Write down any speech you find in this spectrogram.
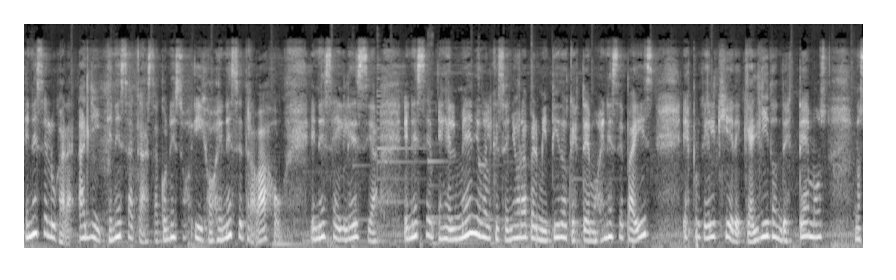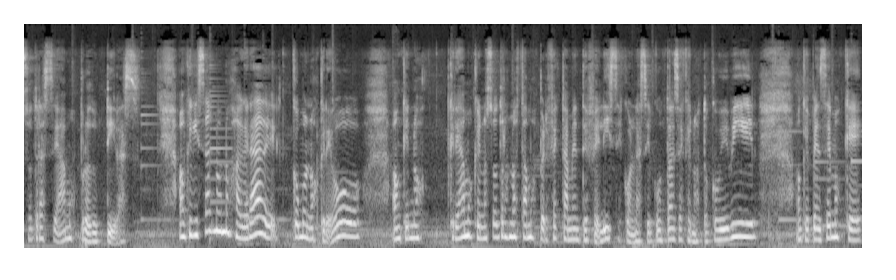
En ese lugar, allí, en esa casa, con esos hijos, en ese trabajo, en esa iglesia, en ese en el medio en el que el Señor ha permitido que estemos, en ese país, es porque él quiere que allí donde estemos nosotras seamos productivas. Aunque quizás no nos agrade cómo nos creó, aunque nos creamos que nosotros no estamos perfectamente felices con las circunstancias que nos tocó vivir, aunque pensemos que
